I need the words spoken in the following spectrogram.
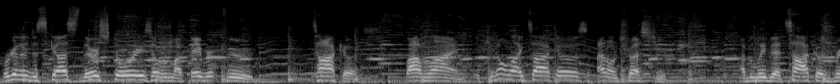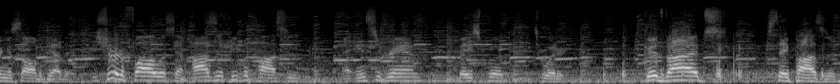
We're going to discuss their stories over my favorite food, tacos. Bottom line, if you don't like tacos, I don't trust you. I believe that tacos bring us all together. Be sure to follow us at Positive People Posse at Instagram, Facebook, and Twitter. Good vibes, stay positive.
